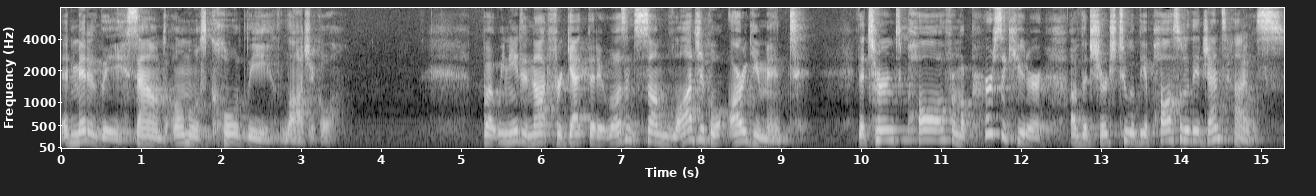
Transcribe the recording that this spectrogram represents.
admittedly sound almost coldly logical. But we need to not forget that it wasn't some logical argument that turned Paul from a persecutor of the church to the apostle to the Gentiles.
